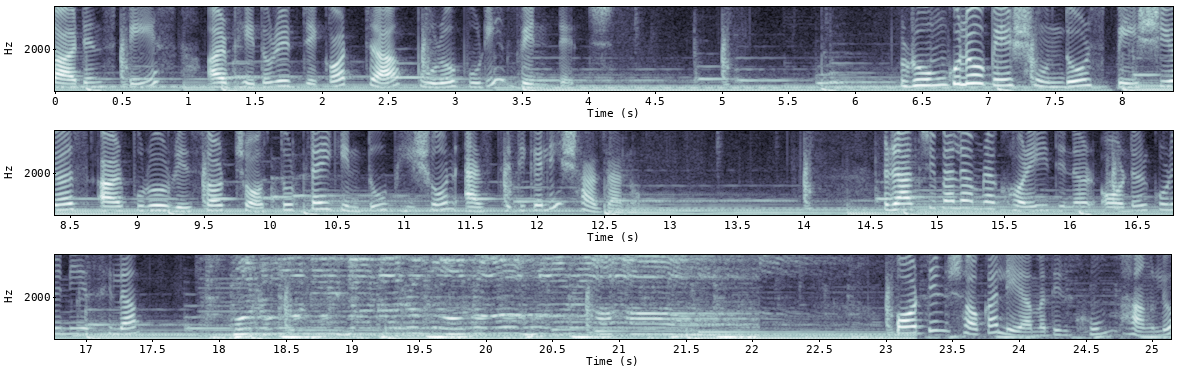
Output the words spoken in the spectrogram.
garden space আর ভেতরের ডেকরটা পুরোপুরি ভিন্টেজ রুমগুলো বেশ সুন্দর স্পেশিয়াস আর পুরো রিসর্ট চত্বরটাই কিন্তু ভীষণ অ্যাস্থেটিক্যালি সাজানো। রাত্রিবেলা আমরা ঘরেই ডিনার অর্ডার করে নিয়েছিলাম। পরদিন সকালে আমাদের ঘুম ভাঙলো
